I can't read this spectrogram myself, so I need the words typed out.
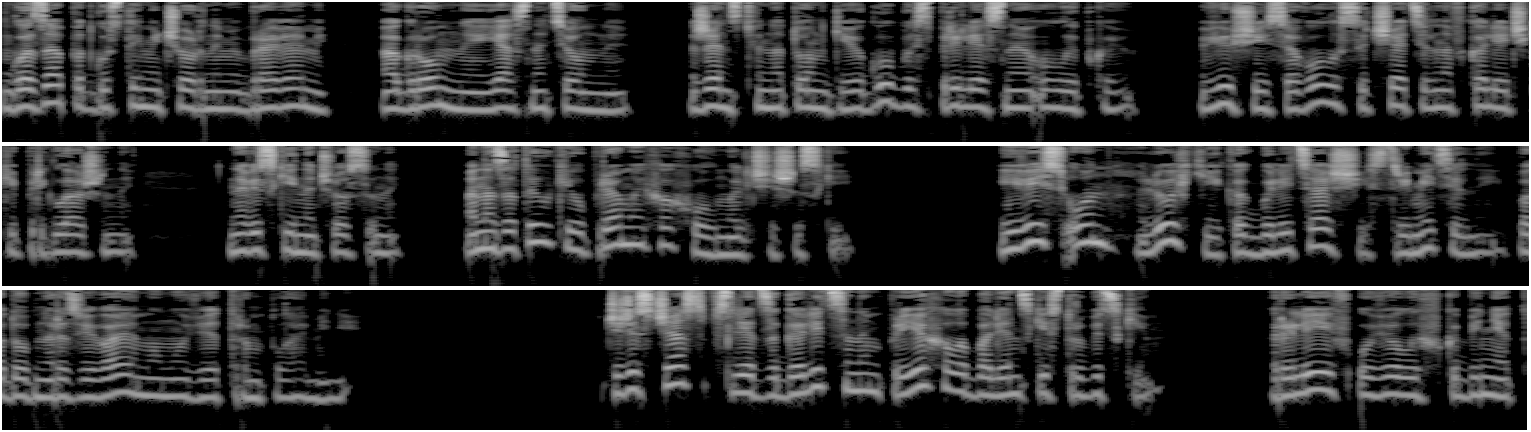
Глаза под густыми черными бровями, огромные, ясно-темные, женственно тонкие губы с прелестной улыбкой, вьющиеся волосы тщательно в колечки приглажены, на виски начесаны, а на затылке упрямый хохол мальчишеский. И весь он легкий, как бы летящий, стремительный, подобно развиваемому ветром пламени. Через час вслед за Голицыным приехал Оболенский с Трубецким. Рылеев увел их в кабинет,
